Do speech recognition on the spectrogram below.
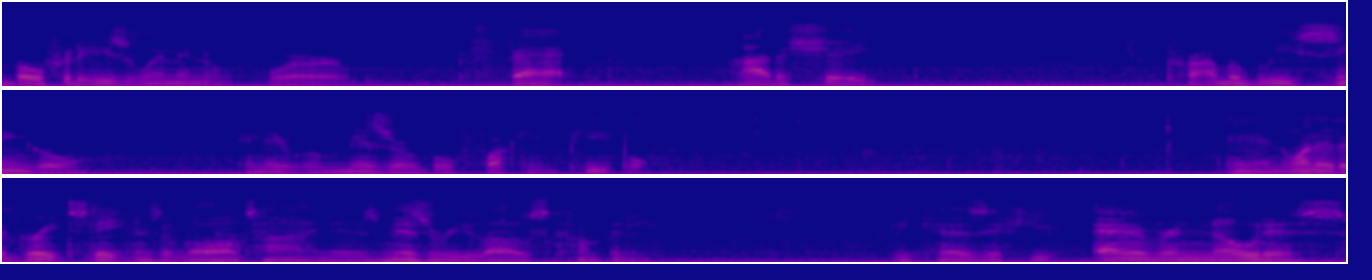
Both of these women were fat, out of shape, probably single, and they were miserable fucking people. And one of the great statements of all time is misery loves company. Because if you ever notice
